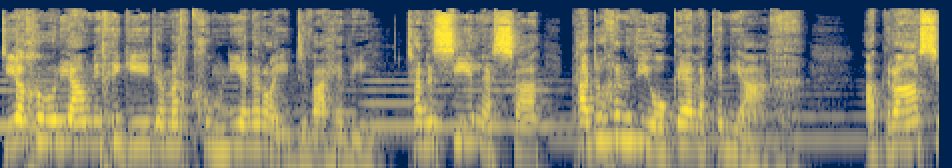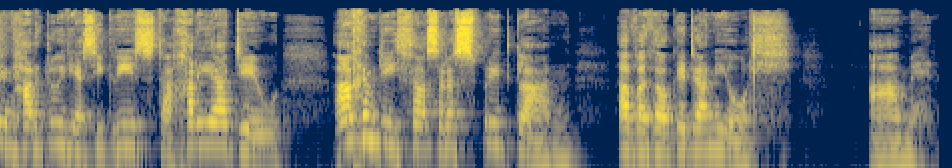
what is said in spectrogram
Diolch yn fawr iawn i chi gyd am eich cwmni yn yr oedfa heddi. Tan y sil nesaf, cadwch yn ddiogel ac yn iach a gras ein harglwydd Iesu Grist a chariad Dyw a chymdeithas yr Ysbryd Glân a fyddo gyda ni oll. Amen.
